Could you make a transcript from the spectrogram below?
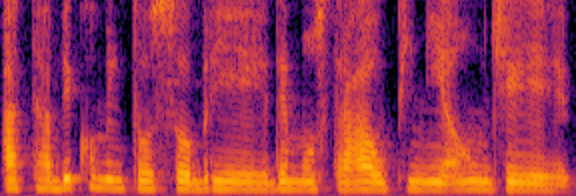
A Tabi comentou sobre demonstrar a opinião de,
